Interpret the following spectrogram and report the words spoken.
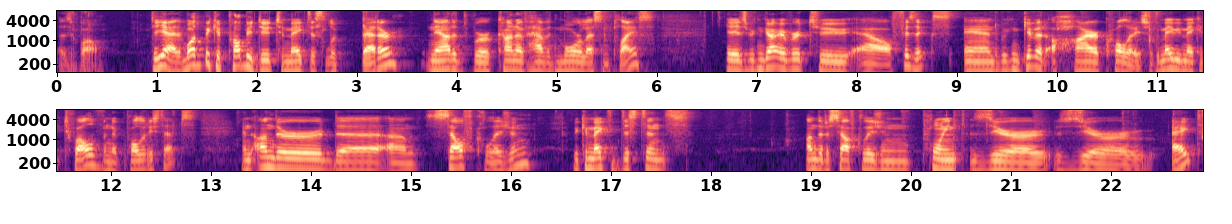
as well. So yeah, what we could probably do to make this look better now that we're kind of have it more or less in place is we can go over to our physics and we can give it a higher quality. So we can maybe make it 12 in the quality steps. And under the um, self collision, we can make the distance under the self collision 0.008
